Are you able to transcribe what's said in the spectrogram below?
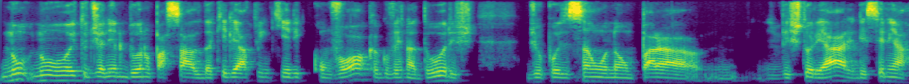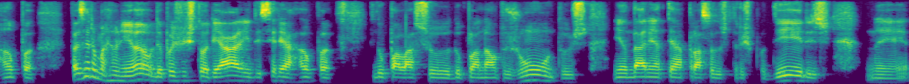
no, no 8 de janeiro do ano passado, daquele ato em que ele convoca governadores de oposição ou não para vistoriarem, descerem a rampa, fazer uma reunião, depois vistoriarem, descerem a rampa do Palácio do Planalto juntos e andarem até a Praça dos Três Poderes, né,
